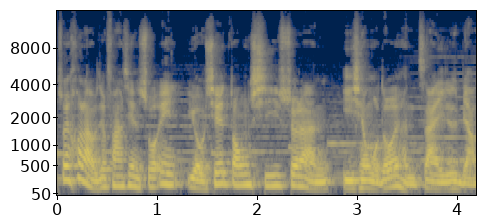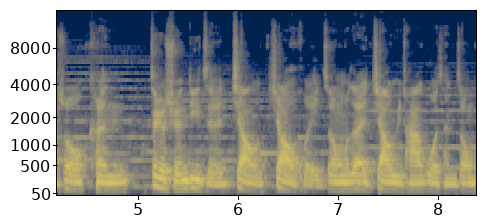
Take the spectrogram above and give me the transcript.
所以后来我就发现说，哎，有些东西虽然以前我都会很在意，就是比方说，可能这个学生弟子的教教诲中，在教育他的过程中，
